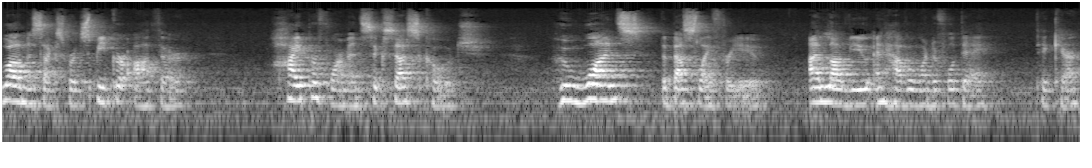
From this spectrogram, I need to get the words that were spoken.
wellness expert, speaker, author, high performance success coach who wants the best life for you. I love you and have a wonderful day. Take care.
